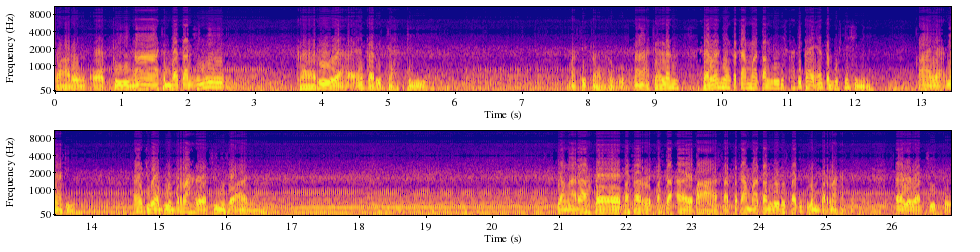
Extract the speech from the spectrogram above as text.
warung kopi. Nah jembatan ini baru ya kayaknya baru jadi. Masih baru. Nah jalan jalan yang kecamatan lurus tadi kayaknya tembusnya sini. Kayaknya sih. Saya juga belum pernah lewat sini soalnya. Yang arah ke pasar pasar eh, pasar kecamatan lurus tadi belum pernah saya lewat situ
